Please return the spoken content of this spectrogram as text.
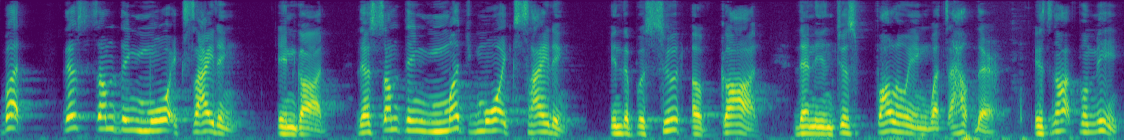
But there's something more exciting in God there's something much more exciting in the pursuit of God than in just following what's out there. It's not for me.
